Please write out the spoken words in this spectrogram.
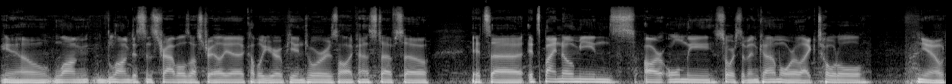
you know long long distance travels, Australia, a couple European tours, all that kind of stuff. So it's uh it's by no means our only source of income or like total you know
